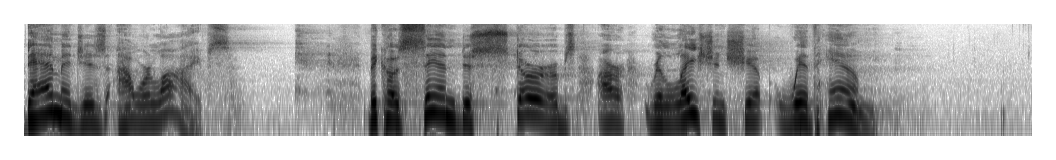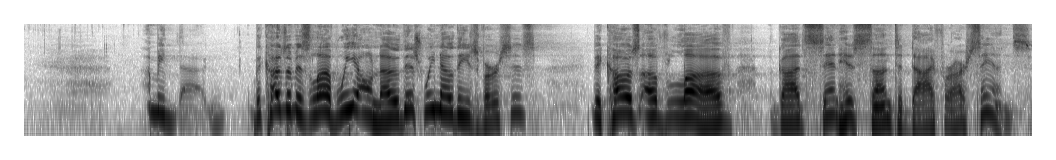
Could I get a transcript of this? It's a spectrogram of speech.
damages our lives because sin disturbs our relationship with Him. I mean, because of His love, we all know this. We know these verses. Because of love, God sent His Son to die for our sins.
